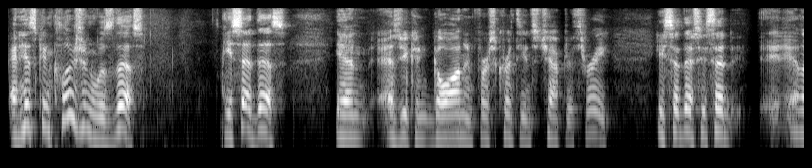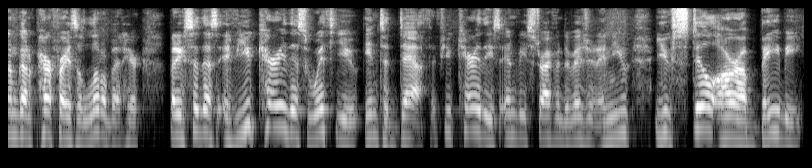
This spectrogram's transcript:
And his conclusion was this: He said this, in as you can go on in 1 Corinthians chapter three. He said this. He said, and I'm going to paraphrase a little bit here, but he said this, if you carry this with you into death, if you carry these envy, strife, and division, and you you still are a baby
